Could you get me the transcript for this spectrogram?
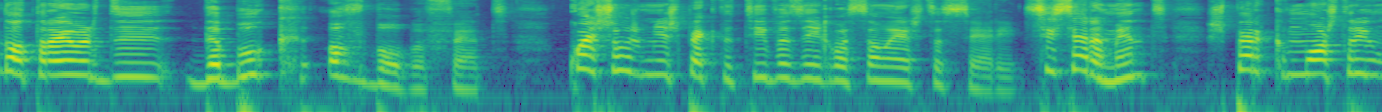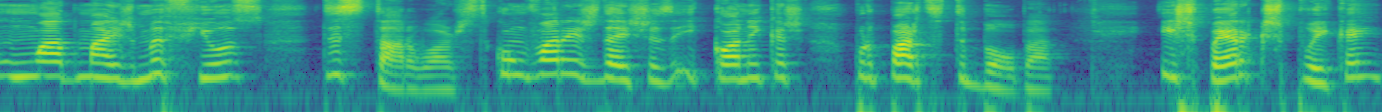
Voltando ao trailer de The Book of Boba Fett, quais são as minhas expectativas em relação a esta série? Sinceramente, espero que mostrem um lado mais mafioso de Star Wars, com várias deixas icónicas por parte de Boba. E espero que expliquem,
